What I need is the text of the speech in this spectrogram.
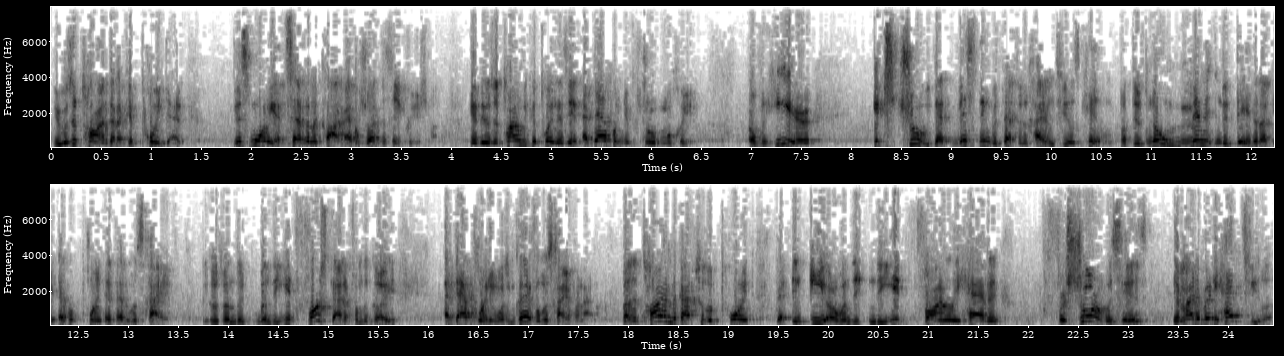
there was a time that I could point at, this morning at 7 o'clock, I had to say Kriyashma. If there was a time we could point and say, at that point you're true Over here, it's true that this thing was definitely Chayiv and feels killed, but there's no minute in the day that I could ever point at that it was Chayiv. Because when the, when the Yid first got it from the guy, at that point it wasn't clear if it was Chayiv or not. By the time it got to the point that in Eor, when the, when the Yid finally had it, for sure it was his, it might have already had tevilah.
